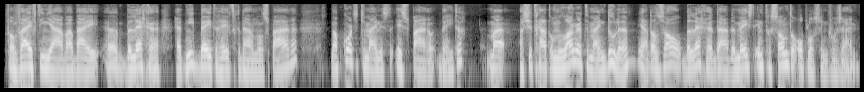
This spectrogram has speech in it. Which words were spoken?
van 15 jaar waarbij uh, beleggen het niet beter heeft gedaan dan sparen. Maar op korte termijn is, is sparen beter. Maar als je het gaat om lange termijn doelen, ja, dan zal beleggen daar de meest interessante oplossing voor zijn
